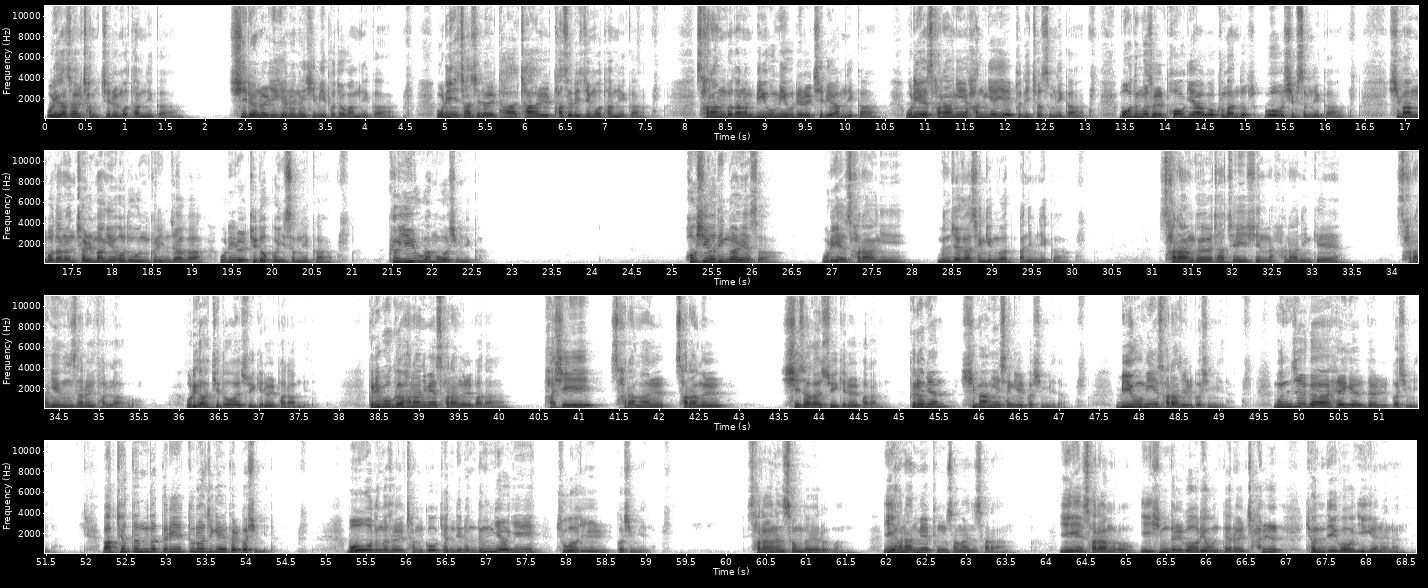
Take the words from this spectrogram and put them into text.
우리가 잘 참지를 못합니까? 시련을 이겨내는 힘이 부족합니까? 우리 자신을 다 잘 다스리지 못합니까? 사랑보다는 미움이 우리를 지배합니까? 우리의 사랑이 한계에 부딪혔습니까? 모든 것을 포기하고 그만두고 싶습니까? 희망보다는 절망의 어두운 그림자가 우리를 뒤덮고 있습니까? 그 이유가 무엇입니까? 혹시 어딘가에서 우리의 사랑이 문제가 생긴 것 아닙니까? 사랑 그 자체이신 하나님께 사랑의 은사를 달라고 우리가 기도할 수 있기를 바랍니다. 그리고 그 하나님의 사랑을 받아 다시 사랑할 사랑을 시작할 수 있기를 바랍니다. 그러면 희망이 생길 것입니다. 미움이 사라질 것입니다. 문제가 해결될 것입니다. 막혔던 것들이 뚫어지게 될 것입니다. 모든 것을 참고 견디는 능력이 주어질 것입니다. 사랑하는 성도 여러분, 이 하나님의 풍성한 사랑, 이 사랑으로 이 힘들고 어려운 때를 잘 견디고 이겨내는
